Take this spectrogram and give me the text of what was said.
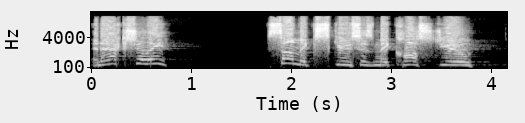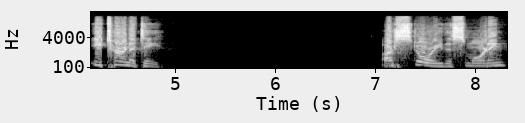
And actually, some excuses may cost you eternity. Our story this morning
